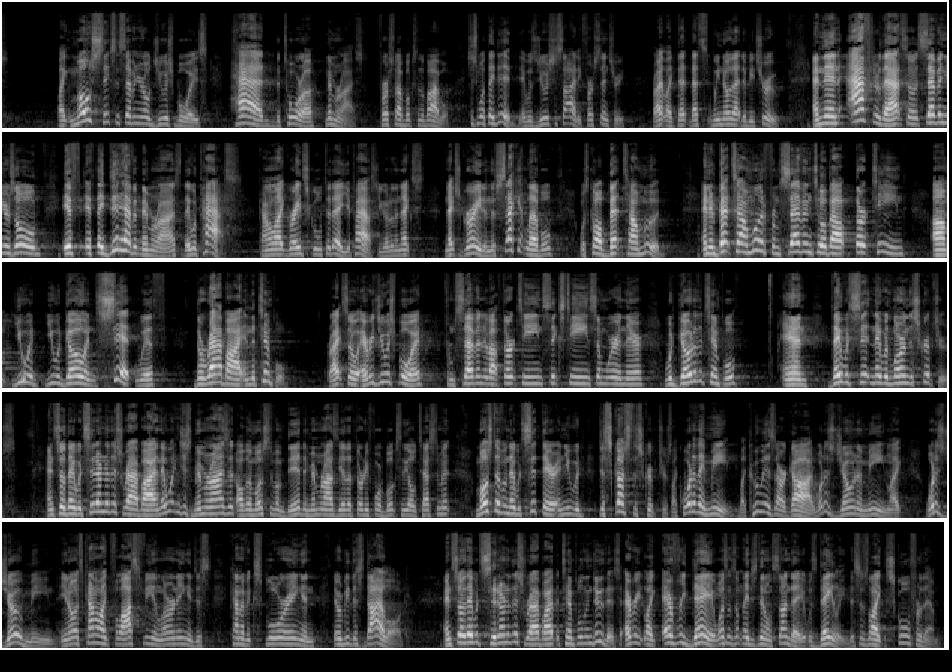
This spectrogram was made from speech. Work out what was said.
like most six and seven year old Jewish boys, had the Torah memorized, first five books of the Bible. It's just what they did. It was Jewish society, first century, right? Like that, that's, we know that to be true. And then after that, so at seven years old, if, if they did have it memorized, they would pass. Kind of like grade school today. You pass. You go to the next, next grade. And the second level was called Bet Talmud. And in Bet Talmud, from 7 to about 13, um, you, would, you would go and sit with the rabbi in the temple, right? So every Jewish boy from 7 to about 13, 16, somewhere in there, would go to the temple and they would sit and they would learn the scriptures. And so they would sit under this rabbi, and they wouldn't just memorize it, although most of them did. They memorized the other 34 books of the Old Testament. Most of them, they would sit there and you would discuss the scriptures. Like, what do they mean? Like, who is our God? What does Jonah mean? Like, what does Job mean? You know, it's kind of like philosophy and learning and just kind of exploring, and there would be this dialogue. And so they would sit under this rabbi at the temple and do this. Every, like every day. It wasn't something they just did on Sunday, it was daily. This is like school for them.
